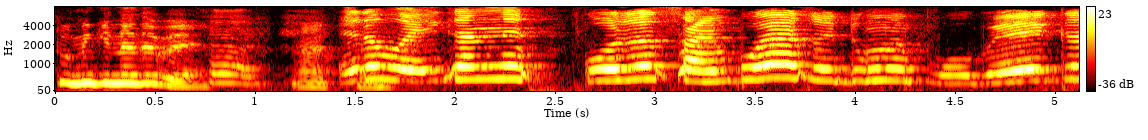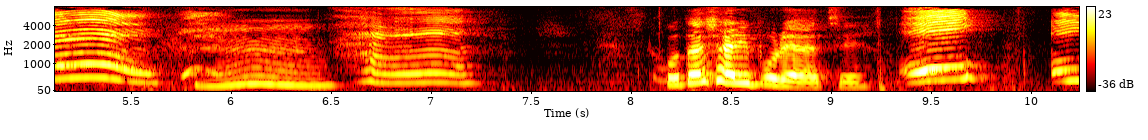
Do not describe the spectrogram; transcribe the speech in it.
তুমি কিনে দেবে? হ্যাঁ। আচ্ছা। এইখানে করে সাইন আছে তুমি পড়বে এখানে। হ্যাঁ। কোথায় শাড়ি পরে আছে? এই এই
